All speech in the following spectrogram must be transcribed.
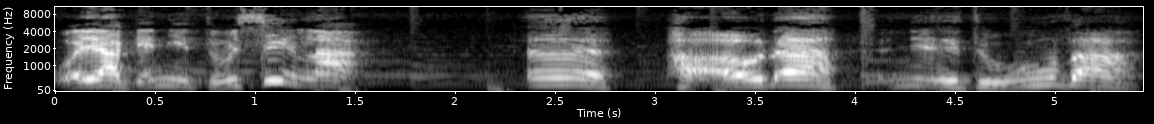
我要给你读信了。嗯，好的，你读吧。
